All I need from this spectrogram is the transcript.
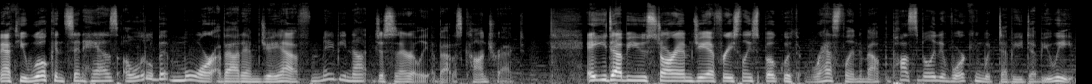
Matthew Wilkinson has a little bit more about MJF, maybe not necessarily about his contract. AEW star MJF recently spoke with Wrestling about the possibility of working with WWE.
